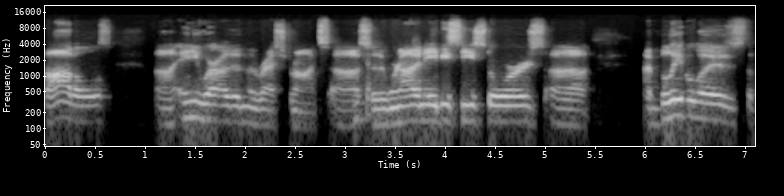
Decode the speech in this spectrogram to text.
bottles uh, anywhere other than the restaurants. Uh, okay. So we're not in ABC stores. I believe it was the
